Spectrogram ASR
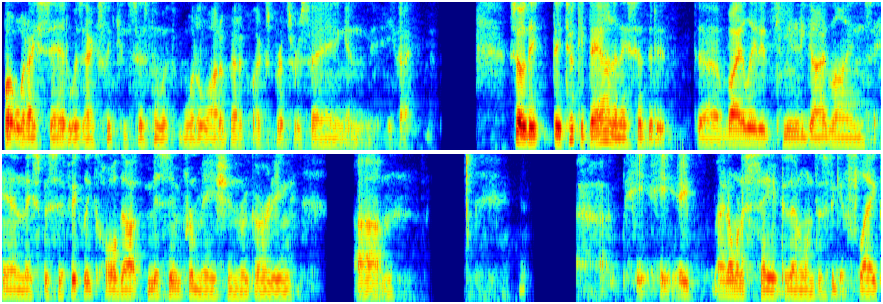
but what I said was actually consistent with what a lot of medical experts were saying, and you know, so they they took it down and they said that it uh, violated community guidelines, and they specifically called out misinformation regarding. Um, uh, a, a, a, I don't want to say it because I don't want this to get flagged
